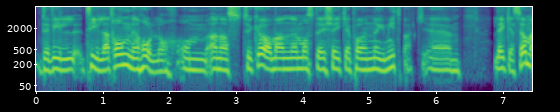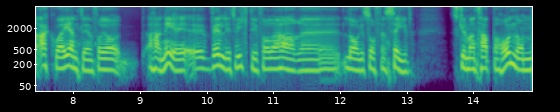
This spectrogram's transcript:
det vill till att Rogne håller. Om, annars tycker jag man måste kika på en ny mittback. Likaså med Aqua egentligen, för jag, han är väldigt viktig för det här lagets offensiv. Skulle man tappa honom,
